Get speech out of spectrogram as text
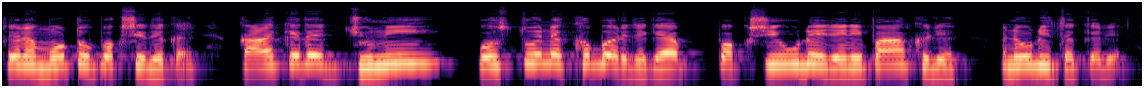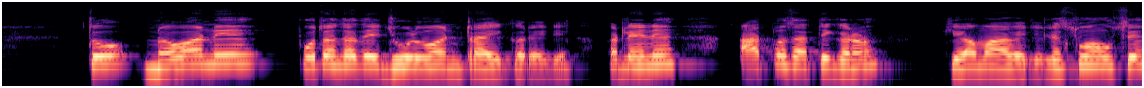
તો એને મોટું પક્ષી દેખાય. કારણ કે તે જૂની વસ્તુ એને ખબર છે કે આ પક્ષી ઉડે છે, એની પાંખ છે અને ઉડી શકે છે. તો નવાને પોતાની સાથે જોડવાની ટ્રાય કરે છે. એટલે એને આત્મસાતીકરણ કહેવામાં આવે છે. એટલે શું આવશે?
